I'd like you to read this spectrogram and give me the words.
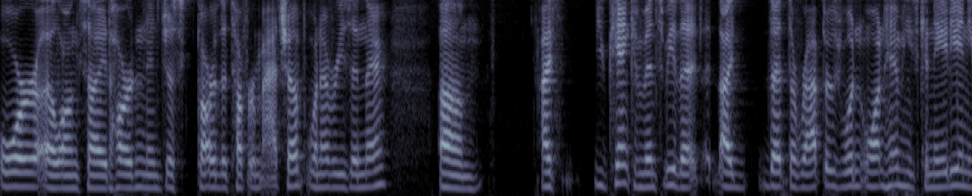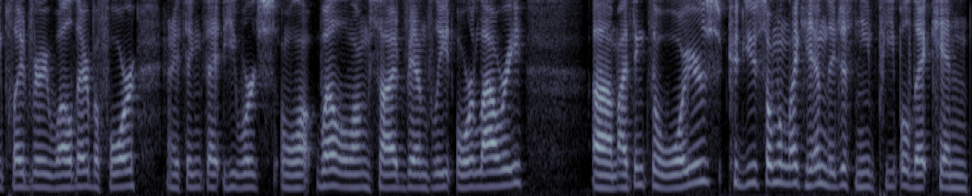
or alongside Harden and just guard the tougher matchup whenever he's in there. Um, I you can't convince me that I that the Raptors wouldn't want him. He's Canadian. He played very well there before, and I think that he works well alongside VanVleet or Lowry. Um, I think the Warriors could use someone like him. They just need people that can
